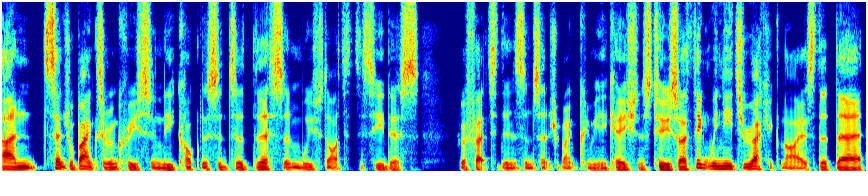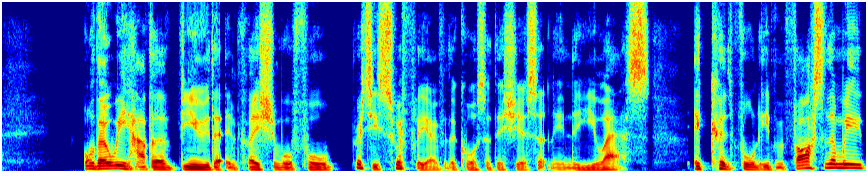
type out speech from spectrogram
And central banks are increasingly cognizant of this, and we've started to see this reflected in some central bank communications too. So I think we need to recognize that there, although we have a view that inflation will fall pretty swiftly over the course of this year, certainly in the US, it could fall even faster than we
